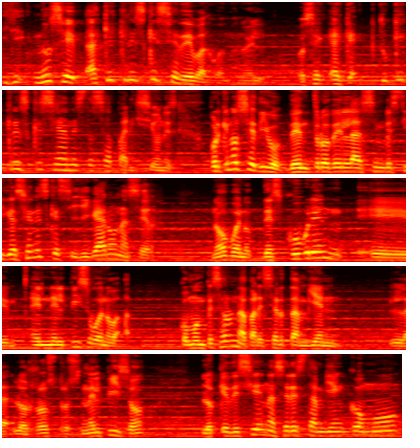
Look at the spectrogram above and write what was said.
Y no sé, ¿a qué crees que se deba, Juan Manuel? O sea, ¿tú qué crees que sean estas apariciones? Porque no sé, digo, dentro de las investigaciones que se llegaron a hacer, ¿no? Bueno, descubren eh, en el piso, bueno, como empezaron a aparecer también los rostros en el piso, lo que deciden hacer es también como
